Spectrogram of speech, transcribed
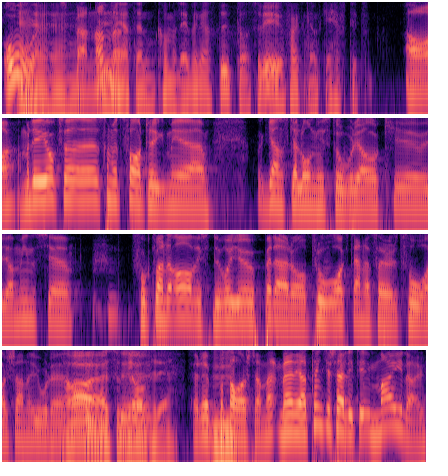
Oh, Eh, I och med spännande. att den kommer levereras dit då, så det är ju faktiskt ganska häftigt. Ja, men det är ju också eh, som ett fartyg med ganska lång historia och eh, jag minns ju fortfarande Avis, du var ju uppe där och provåkte henne för två år sedan och gjorde ett Ja, jag är fint, så glad eh, för det. reportage där. Men, men jag tänker så här lite i maj där.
